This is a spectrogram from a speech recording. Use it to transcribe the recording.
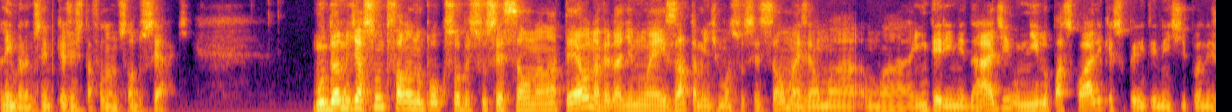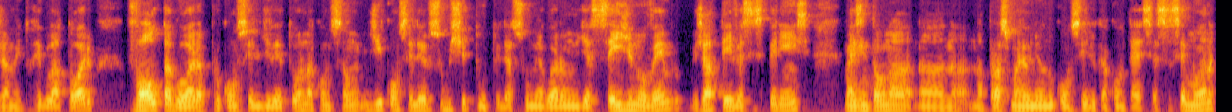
Lembrando sempre que a gente está falando só do SEAC. Mudando de assunto, falando um pouco sobre sucessão na Anatel, na verdade não é exatamente uma sucessão, mas é uma, uma interinidade. O Nilo Pasquale, que é superintendente de planejamento regulatório, volta agora para o conselho diretor na condição de conselheiro substituto. Ele assume agora no dia 6 de novembro, já teve essa experiência, mas então na, na, na próxima reunião do conselho que acontece essa semana,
